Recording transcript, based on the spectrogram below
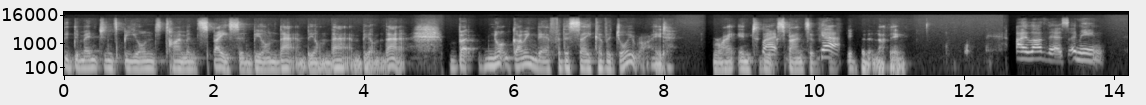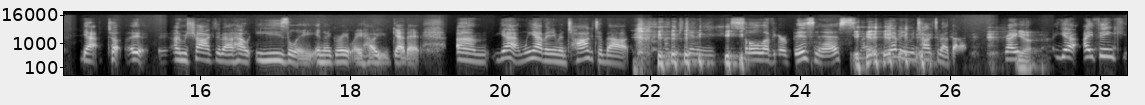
the dimensions beyond time and space and beyond that and beyond that and beyond that, but not going there for the sake of a joyride, right? Into the Right. expanse of, Yeah. infinite nothing. I love this. I mean, yeah, to, I- I'm shocked about how easily, in a great way, how you get it. Um, yeah, and we haven't even talked about understanding the soul of your business. Right? We haven't even talked about that, right? Yeah. yeah i think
